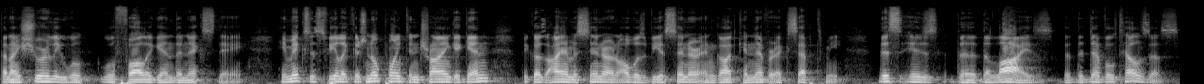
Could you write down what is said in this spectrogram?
then I surely will, will fall again the next day. He makes us feel like there's no point in trying again, because I am a sinner and always be a sinner, and God can never accept me. This is the, the lies that the devil tells us.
